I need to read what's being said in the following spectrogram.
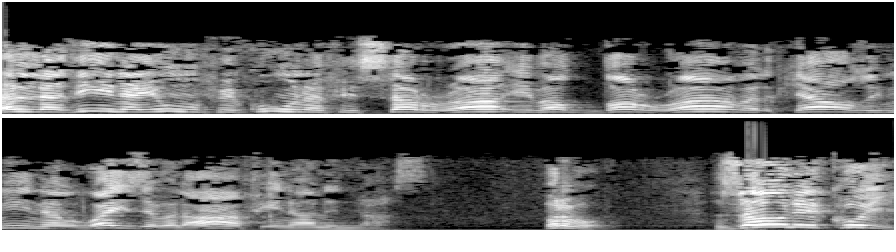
الذين ينفقون في السراء والضراء والكاظمين الغيظ والعافين عن الناس. Prvo, za one koji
